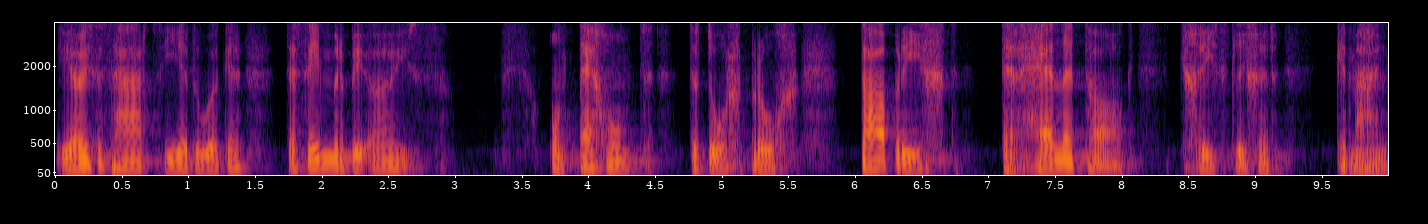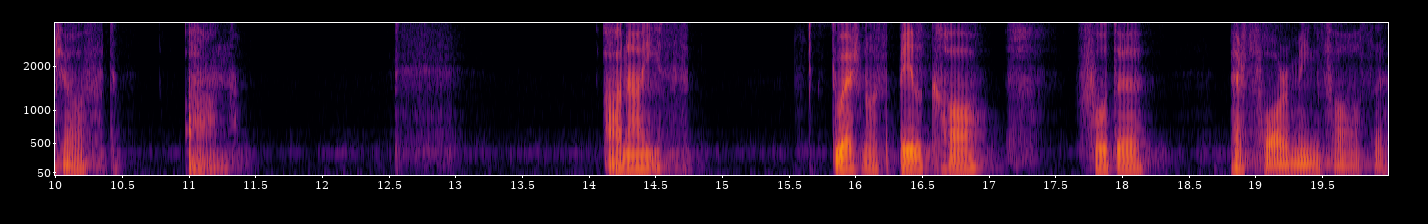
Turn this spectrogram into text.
in unser Herz hinschauen, dann sind wir bei uns. Und dann kommt der Durchbruch. Da bricht der helle Tag christlicher Gemeinschaft an. Anais, du hast noch ein Bild von der Performing-Phase.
